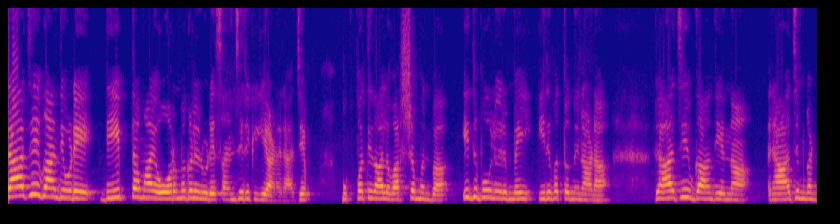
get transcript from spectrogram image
രാജീവ് ഗാന്ധിയുടെ ദീപ്തമായ ഓർമ്മകളിലൂടെ സഞ്ചരിക്കുകയാണ് രാജ്യം. മുപ്പത്തിനാല് വർഷം മുൻപ് ഇതുപോലൊരു മെയ് ഇരുപത്തൊന്നിനാണ് രാജീവ് ഗാന്ധി എന്ന രാജ്യം കണ്ട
